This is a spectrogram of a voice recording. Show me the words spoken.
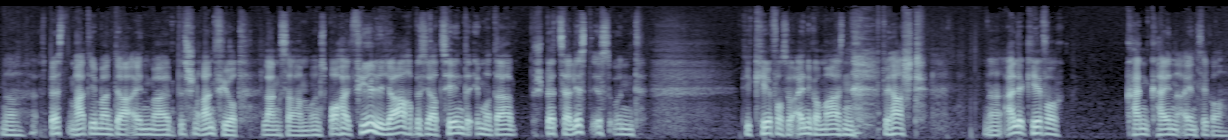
na, das Beste, man hat jemand, der einen mal ein bisschen ranführt, langsam. Und es braucht halt viele Jahre bis Jahrzehnte, immer da Spezialist ist und die Käfer so einigermaßen beherrscht. Na, alle Käfer kann kein einziger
